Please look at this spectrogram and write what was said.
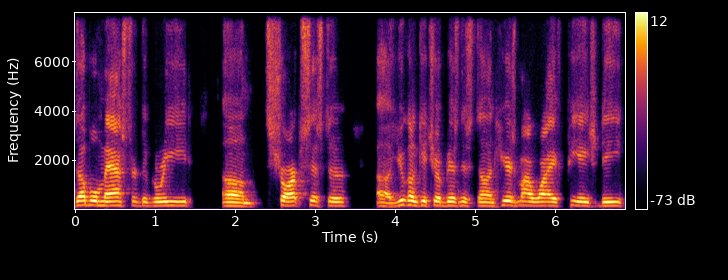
double master degreed, um, sharp sister. Uh, you're going to get your business done. Here's my wife, PhD,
